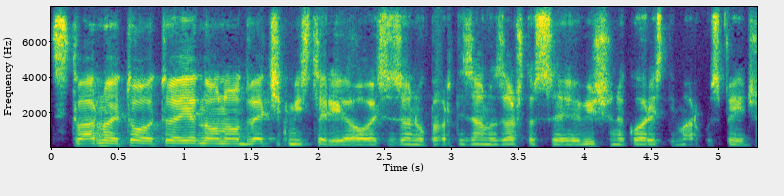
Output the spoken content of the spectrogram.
Stvarno je to, to je jedna ono od većih misterija ove sezone u Partizanu, zašto se više ne koristi Marcus Page.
